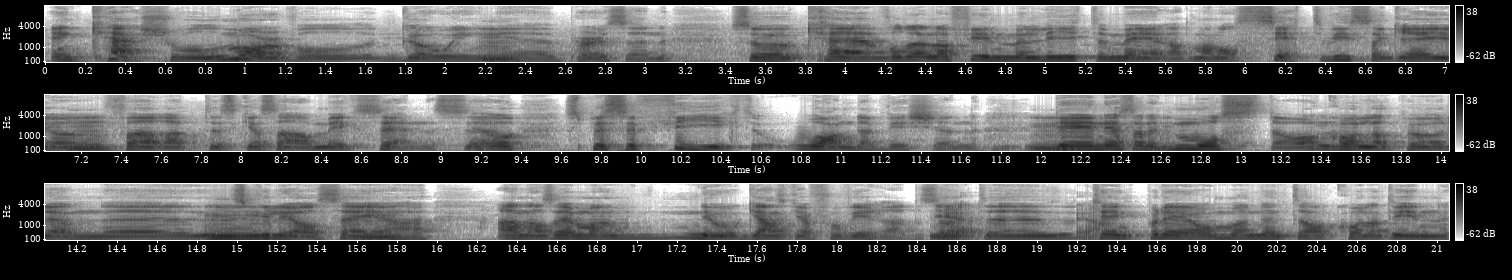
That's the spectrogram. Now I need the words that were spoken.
en casual Marvel-going Mm. eh, person, så kräver denna filmen lite mer att man har sett vissa grejer Mm. för att det ska så här make sense. Ja. Och specifikt WandaVision. Mm. Det är nästan ett måste att ha kollat på den, eh, skulle jag säga. Mm. Annars är man nog ganska förvirrad. Så Ja. att, eh, Ja. tänk på det om man inte har kollat in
